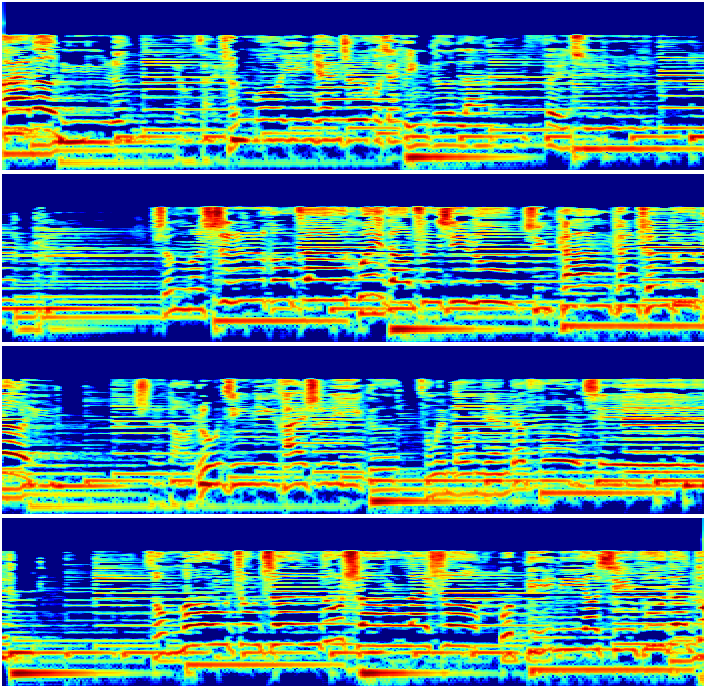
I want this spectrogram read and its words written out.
爱的女人，又在沉默一年之后向英格兰飞去。什么时候再回到春熙路去看看成都的雨？事到如今，你还是一个从未谋面的父亲。从某种程度上来说，我比你要幸福得多。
